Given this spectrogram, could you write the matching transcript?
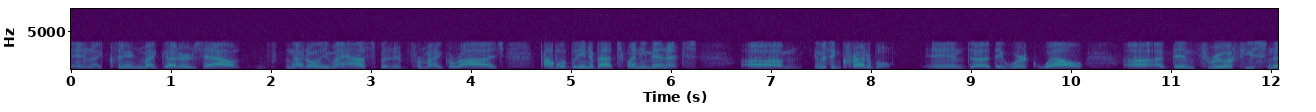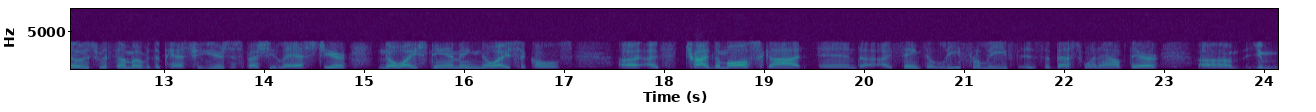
and I cleared my gutters out, not only my house but for my garage, probably in about 20 minutes. Um, it was incredible, and uh, they work well. Uh, I've been through a few snows with them over the past few years, especially last year. No ice damming, no icicles. Uh, I've tried them all, Scott, and uh, I think the Leaf Relief is the best one out there. Um, you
